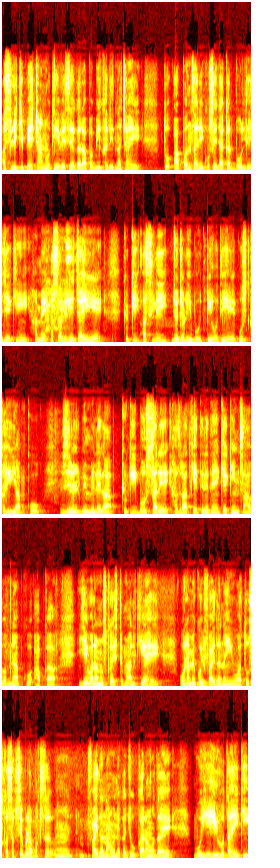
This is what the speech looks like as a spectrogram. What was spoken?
असली की पहचान होती है। वैसे अगर आप अभी ख़रीदना चाहे तो आप पंसारी को से जाकर बोल दीजिए कि हमें असल ही चाहिए, क्योंकि असली जो जड़ी बूटी होती है, उसका ही आपको रिज़ल्ट भी मिलेगा। क्योंकि बहुत सारे हजरात कहते रहते हैं कि हकीम साहब हमने आपको, आपका ये वाला नुस्खा इस्तेमाल किया है और हमें कोई फ़ायदा नहीं हुआ तो उसका सबसे बड़ा मकसद फ़ायदा ना होने का जो कारण होता है, वो यही होता है कि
